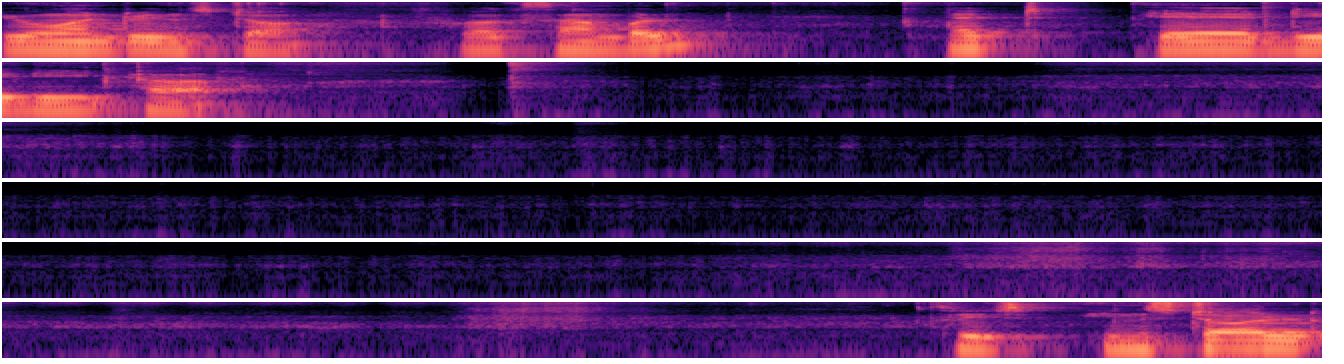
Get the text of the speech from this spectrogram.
you want to install. For example netaddr so it's installed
